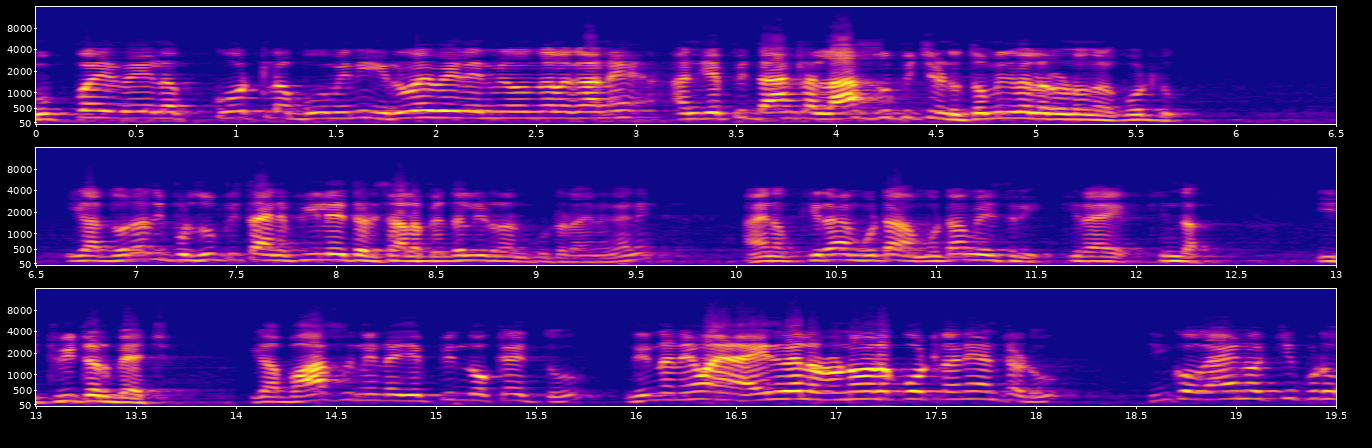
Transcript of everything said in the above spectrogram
ముప్పై వేల కోట్ల భూమిని ఇరవై వేల ఎనిమిది వందలుగానే అని చెప్పి దాంట్లో లాస్ట్ చూపించిండు తొమ్మిది వేల రెండు వందల కోట్లు. ఇక దొరది ఇప్పుడు చూపిస్తే ఆయన ఫీల్ అవుతాడు చాలా పెద్ద లీడర్ అనుకుంటాడు ఆయన కానీ ఆయన ఒక కిరాయి ముఠా ముఠా మేస్త్రి కిరాయి కింద ఈ ట్విట్టర్ బ్యాచ్ ఇక బాస్ నిన్న చెప్పింది ఒక ఎత్తు నిన్ననేమో ఆయన ఐదు వేల రెండు వందల కోట్లనే అంటాడు. ఇంకొక ఆయన వచ్చి ఇప్పుడు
